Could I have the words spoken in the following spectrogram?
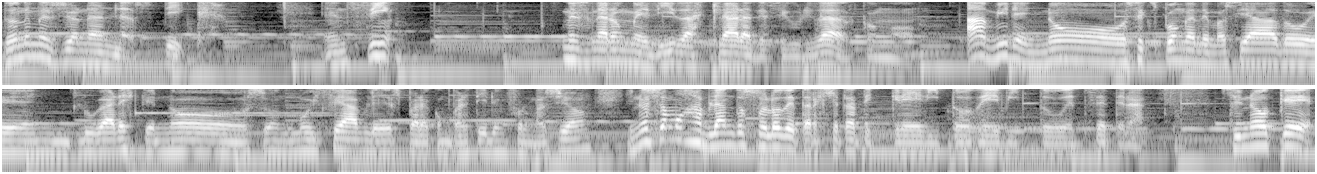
donde mencionan las TIC. En sí, mencionaron medidas claras de seguridad, como, ah, miren, no se expongan demasiado en lugares que no son muy fiables para compartir información. Y no estamos hablando solo de tarjetas de crédito, débito, etc. Sino que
